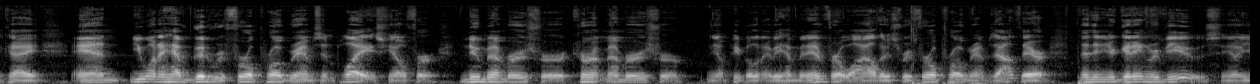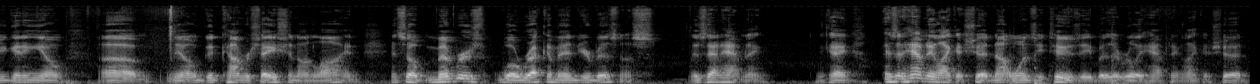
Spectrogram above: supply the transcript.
okay? And you want to have good referral programs in place you know for new members for current members for you know people that maybe haven't been in for a while. There's referral programs out there and then you're getting reviews you know you're getting you know um, you know, good conversation online. And so members will recommend your business. Is that happening? Okay. Is it happening like it should? Not onesie twosie, but is it really happening like it should?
